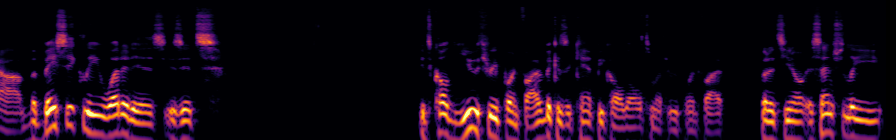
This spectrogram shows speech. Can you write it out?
Uh, but basically, what it is is it's it's called U 3.5 because it can't be called Ultima 3.5. But it's you know essentially,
